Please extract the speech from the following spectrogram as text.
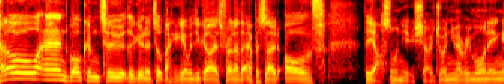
Hello and welcome to the Gooner Talk. Back again with you guys for another episode of the Arsenal News Show. Join you every morning,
